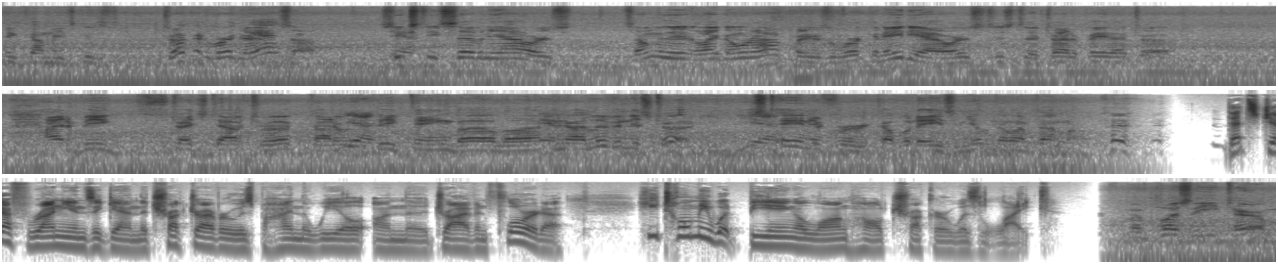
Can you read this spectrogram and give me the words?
big companies, because truckers work their ass off. 60, yeah. 70 hours. Some of the, like owner operators, are working 80 hours just to try to pay that truck. I had a big stretched out truck, thought it was yeah. a big thing, blah, blah. Yeah. You know, I live in this truck. You yeah. stay in it for a couple days and you'll know what I'm talking about. That's Jeff Runyons again, the truck driver who was behind the wheel on the drive in Florida. He told me what being a long haul trucker was like. But plus, they eat terrible.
